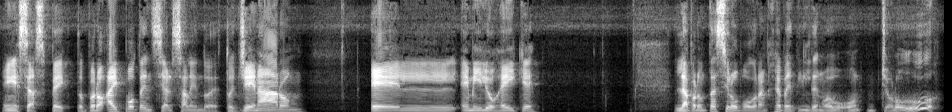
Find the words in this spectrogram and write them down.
en ese aspecto. Pero hay potencial saliendo de esto. Llenaron el Emilio Heike. La pregunta es si lo podrán repetir de nuevo. Yo lo dudo.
